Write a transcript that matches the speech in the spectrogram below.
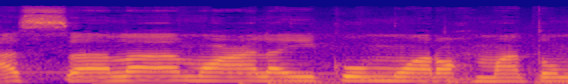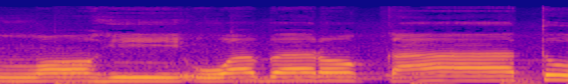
Assalamualaikum warahmatullahi wabarakatuh.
